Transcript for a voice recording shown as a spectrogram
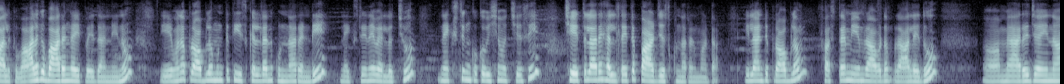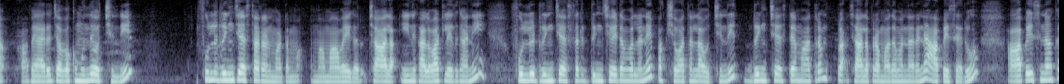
వాళ్ళకి వాళ్ళకి భారంగా అయిపోయేదాన్ని నేను. ఏమైనా ప్రాబ్లం ఉంటే తీసుకెళ్ళడానికి ఉన్నారండి. నెక్స్ట్ డేనే వెళ్ళొచ్చు. నెక్స్ట్ ఇంకొక విషయం వచ్చేసి చేతులారే హెల్త్ అయితే పాడు చేసుకున్నారనమాట. ఇలాంటి ప్రాబ్లం ఫస్ట్ టైం ఏం రావడం రాలేదు. మ్యారేజ్ అయినా ఆ మ్యారేజ్ అవ్వకముందే వచ్చింది. ఫుల్ డ్రింక్ చేస్తారనమాట మా మావయ్య గారు. చాలా. ఈయనకి అలవాట్లేదు కానీ ఫుల్ డ్రింక్ చేస్తారు. డ్రింక్ చేయడం వల్లనే పక్షవాతంలా వచ్చింది. డ్రింక్ చేస్తే మాత్రం చాలా ప్రమాదం అన్నారని ఆపేశారు. ఆపేసినాక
